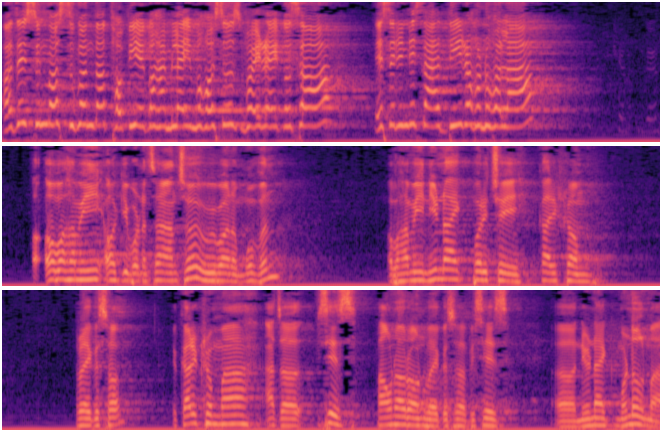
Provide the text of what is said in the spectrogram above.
अझै सुनमा सुगन्ध थपिएको हामीलाई महसुस भइरहेको छ। यसरी नै साथ दिइरहनुहोला। अब हामी अघि बढ्न चाहन्छौँ. अब हामी निर्णायक परिचय कार्यक्रम रहेको छ। यो कार्यक्रममा आज विशेष पाहुनाहरू आउनुभएको छ। विशेष निर्णायक मण्डलमा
